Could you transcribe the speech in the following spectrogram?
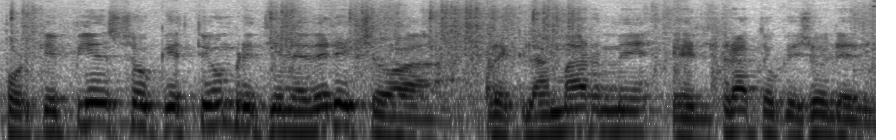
porque pienso que este hombre tiene derecho a reclamarme el trato que yo le di.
